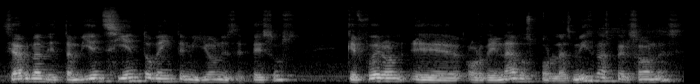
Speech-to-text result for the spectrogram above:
se habla de también 120 millones de pesos que fueron eh, ordenados por las mismas personas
